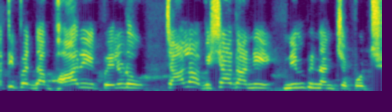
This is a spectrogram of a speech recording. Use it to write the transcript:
అతిపెద్ద భారీ పెలుడు చాలా విషాదాన్ని నింపిందని చెప్పొచ్చు.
